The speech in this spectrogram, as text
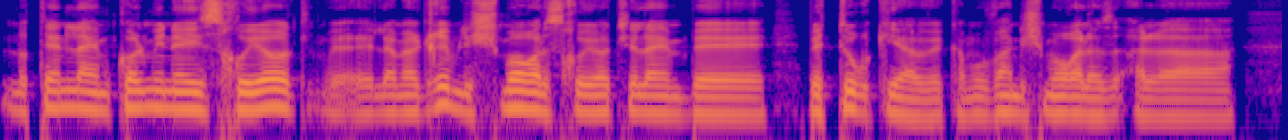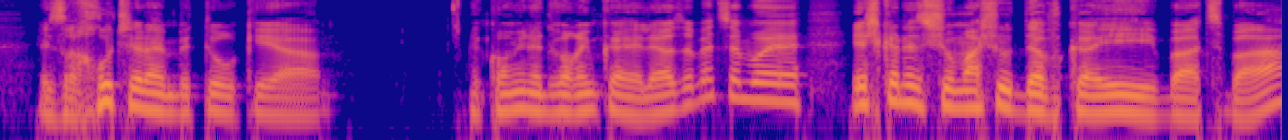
נותן להם כל מיני זכויות, למהגרים לשמור על זכויות שלהם בטורקיה, וכמובן לשמור על, על האזרחות שלהם בטורקיה, וכל מיני דברים כאלה. אז בעצם יש כאן איזשהו משהו דווקאי בהצבעה,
